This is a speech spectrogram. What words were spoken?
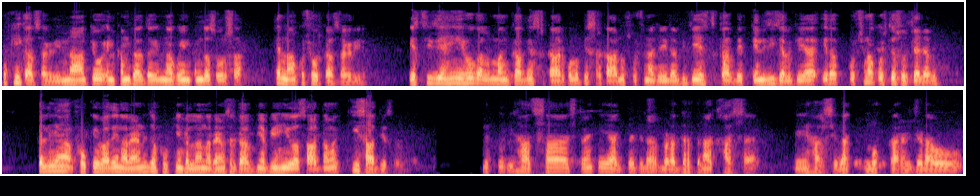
ਉਹ ਕੀ ਕਰ ਸਕਦੀ? ਨਾ ਤੇ ਉਹ ਇਨਕਮ ਕਰਦਾ ਨਾ ਕੋਈ ਇਨਕਮ ਦਾ ਸੋਰਸ ਆ ਤੇ ਨਾ ਕੁਝ ਹੋਰ ਕਰ ਸਕਦੀ ਹੈ ਇਸ ਚੀਜ਼ ਦੀ ਅਸੀਂ ਇਹੋ ਗੱਲ ਮੰਗ ਕਰਦੇ ਹਾਂ ਸਰਕਾਰ ਕੋਲੋਂ ਵੀ ਸਰਕਾਰ ਨੂੰ ਸੋਚਣਾ ਚਾਹੀਦਾ ਵੀ ਜੇ ਇਸ ਘਰ ਦੇ ਤਿੰਨ ਜੀ ਚੱਲ ਗਏ ਆ ਇਹਦਾ ਕੁਛ ਨਾ ਕੁਛ ਤੇ ਸੋਚਿਆ ਜਾਵੇ। ਕੱਲੀਆਂ ਫੋਕੇ ਵਾਦੇ ਨਾ ਰਹਿਣ ਜਾਂ ਫੋਕੀਆਂ ਗੱਲਾਂ ਨਾ ਰਹਿਣ ਸਰਕਾਰ ਦੀਆਂ ਵੀ ਅਸੀਂ ਉਹਦਾ ਸਾਥ ਦੇਵਾਂਗੇ, ਕੀ ਸਾਥ ਦੇ ਸਕਦੇ? ਦੇਖੋ ਜੀ, ਹਾਦਸਾ ਇਸ ਤਰ੍ਹਾਂ ਕਿ ਅੱਜ ਦਾ ਜਿਹੜਾ ਬੜਾ ਦਰਦਨਾਕ ਹਾਦਸਾ ਹੈ, ਇਹ ਹਾਦਸੇ ਦਾ ਮੁੱਖ ਕਾਰਨ ਜਿਹੜਾ ਉਹ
